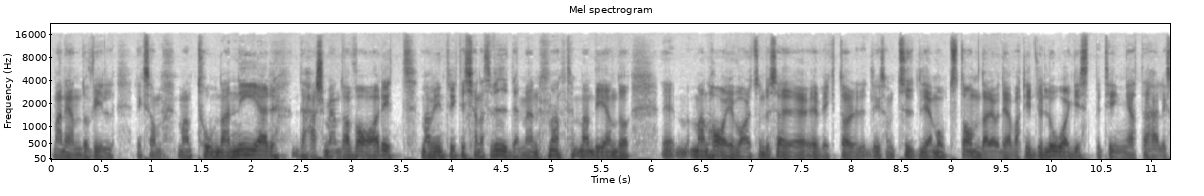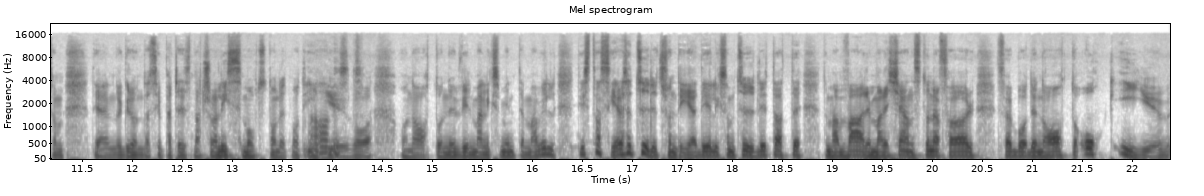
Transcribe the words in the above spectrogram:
man ändå vill, liksom, man tonar ner det här som ändå har varit. Man vill inte riktigt kännas vid det, men man, man, det är ändå, eh, man har ju varit, som du säger eh, Viktor, liksom tydliga motståndare och det har varit ideologiskt betingat. Det här liksom, det har ändå grundats i partiets nationalism, motståndet mot ja, EU och, och NATO. Nu vill man liksom inte, man vill distansera sig tydligt från det. Det är liksom tydligt att eh, de här varmare känslorna för, för både NATO och EU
